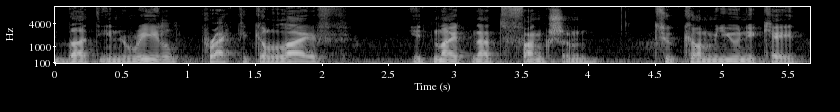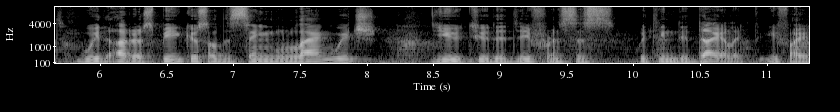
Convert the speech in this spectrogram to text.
But in real practical life, it might not function to communicate with other speakers of the same language due to the differences within the dialect. If I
